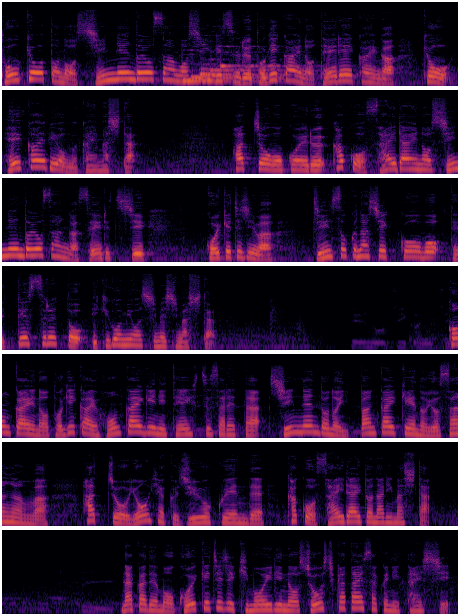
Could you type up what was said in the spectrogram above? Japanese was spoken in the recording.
東京都の新年度予算を審議する都議会の定例会が今日閉会日を迎えました。8兆を超える過去最大の新年度予算が成立し小池知事は迅速な執行を徹底すると意気込みを示しました。今回の都議会本会議に提出された新年度の一般会計の予算案は8兆410億円で過去最大となりました。中でも小池知事肝入りの少子化対策に対し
